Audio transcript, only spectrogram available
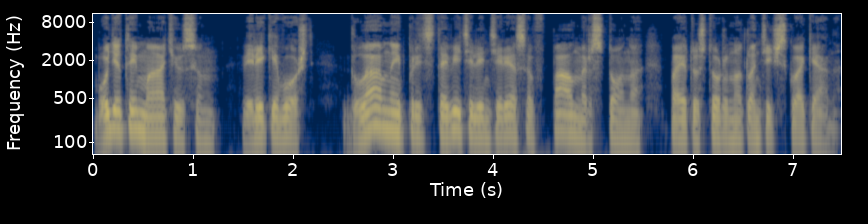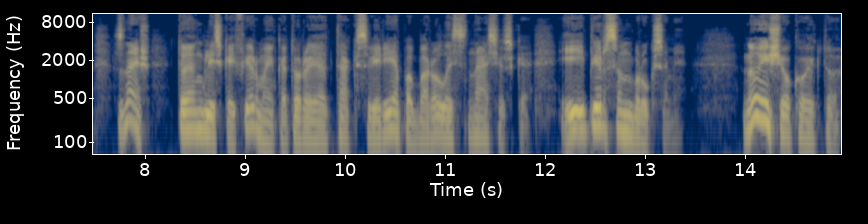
Будет и Матьюсон, великий вождь, главный представитель интересов Палмерстона по эту сторону Атлантического океана. Знаешь, той английской фирмы, которая так свирепо боролась с Насиско и Пирсенбруксами. Ну и еще кое-кто.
